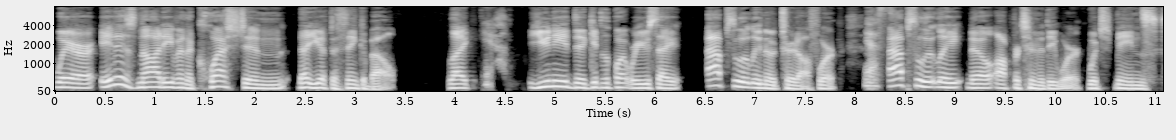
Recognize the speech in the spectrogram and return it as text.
where it is not even a question that you have to think about. Like, yeah. you need to get to the point where you say, absolutely no trade off work. Yes. Absolutely no opportunity work, which means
